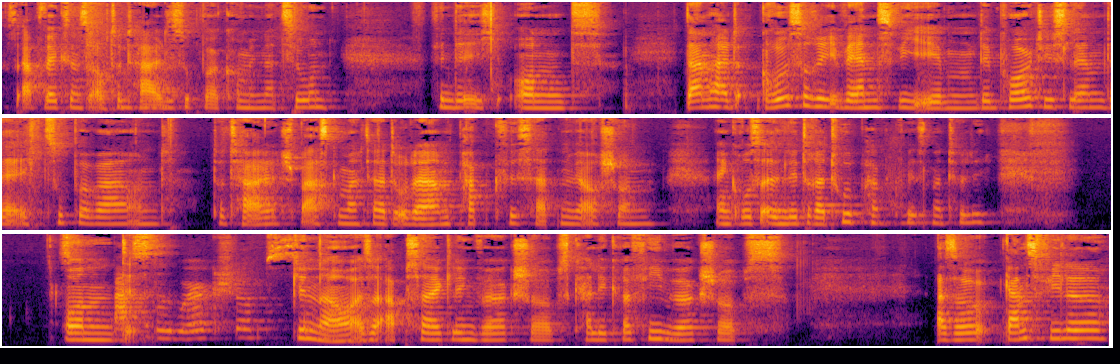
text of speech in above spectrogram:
Das Abwechseln ist auch total die super Kombination, finde ich. Und dann halt größere Events wie eben den Poetry Slam, der echt super war und total Spaß gemacht hat. Oder ein Pub-Quiz hatten wir auch schon. Ein großer also Literatur-Pub-Quiz natürlich. Und Bastel-Workshops? Genau, also Upcycling-Workshops, Kalligrafie-Workshops. Also ganz viele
